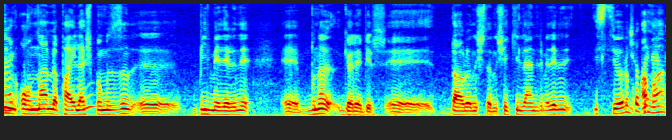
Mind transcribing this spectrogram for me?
bizim onlarla paylaşmamızı e, bilmelerini e, buna göre bir e, davranışlarını şekillendirmelerini istiyorum Çok ama önemli.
